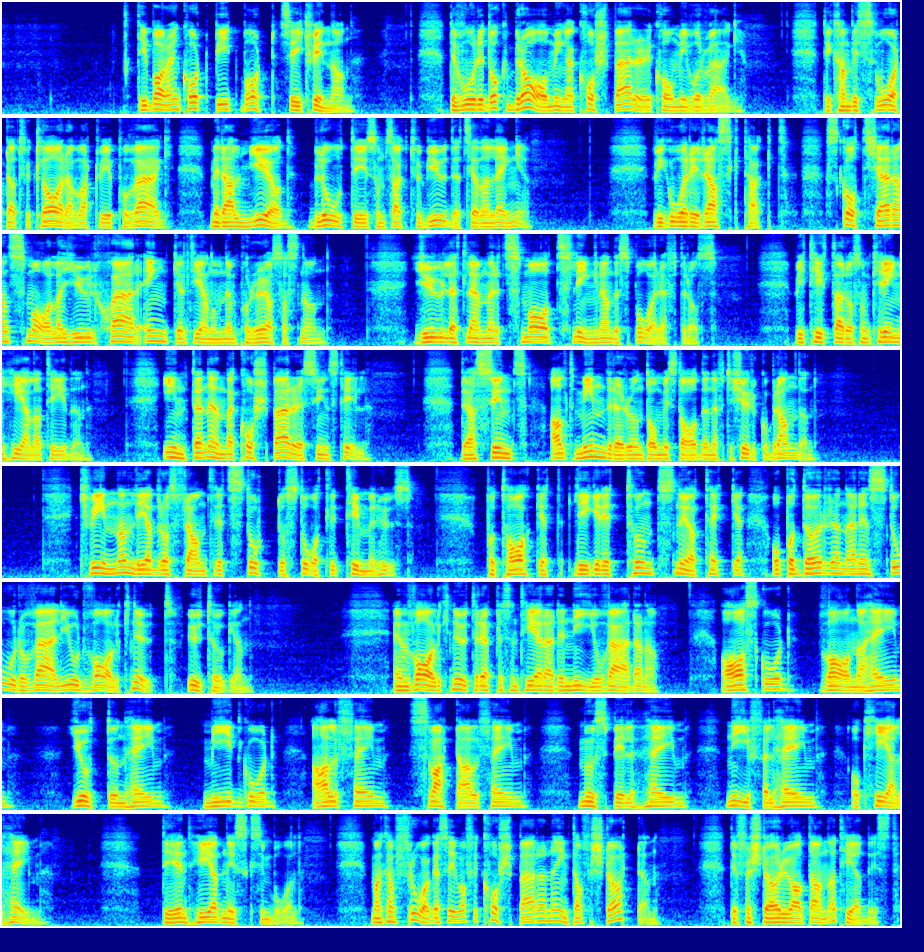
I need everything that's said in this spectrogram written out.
Det är bara en kort bit bort, säger kvinnan. Det vore dock bra om inga korsbärare kom i vår väg. Det kan bli svårt att förklara vart vi är på väg med all mjöd, blot är ju som sagt förbjudet sedan länge. Vi går i rask takt. Skottkärrans smala hjul skär enkelt genom den porösa snön. Hjulet lämnar ett smalt slingrande spår efter oss. Vi tittar oss omkring hela tiden. Inte en enda korsbärare syns till. Det har synts allt mindre runt om i staden efter kyrkobranden. Kvinnan leder oss fram till ett stort och ståtligt timmerhus. På taket ligger ett tunt snötäcke och på dörren är en stor och välgjord valknut uthuggen. En valknut representerar de nio världarna. Asgård, Vanaheim, Juttunheim, Midgård, Alfheim, Svartalfheim, Muspelheim, Nifelheim och Helheim. Det är en hednisk symbol. Man kan fråga sig varför korsbärarna inte har förstört den. Det förstör ju allt annat hedniskt.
